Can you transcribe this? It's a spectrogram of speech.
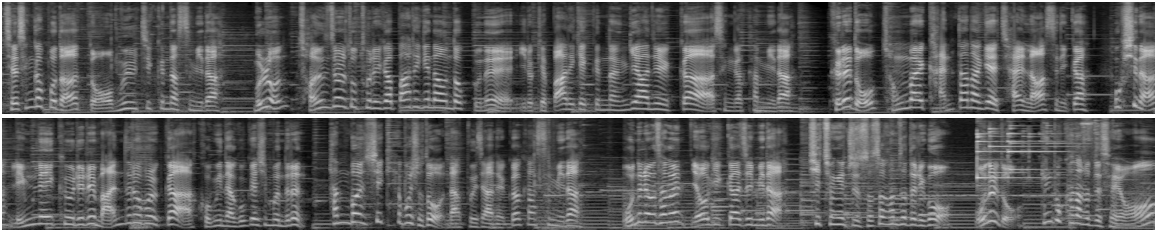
제 생각보다 너무 일찍 끝났습니다. 물론 전설 도토리가 빠르게 나온 덕분에 이렇게 빠르게 끝난 게 아닐까 생각합니다. 그래도 정말 간단하게 잘 나왔으니까 혹시나 림레이크 요리를 만들어 볼까 고민하고 계신 분들은 한 번씩 해보셔도 나쁘지 않을 것 같습니다. 오늘 영상은 여기까지입니다. 시청해 주셔서 감사드리고 오늘도 행복한 하루 되세요.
